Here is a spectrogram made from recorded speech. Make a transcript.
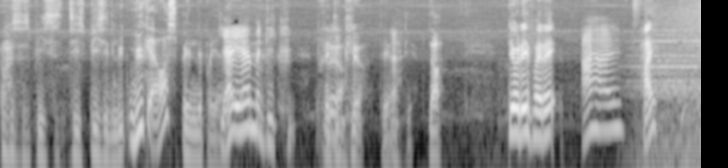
Og så spiser de, spiser de myg. Myg er også spændende, Brian. Ja, ja, men de Men klør. de klør, det er Ja. rigtigt. Nå, det var det for i dag. Hej, hej. Hej.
